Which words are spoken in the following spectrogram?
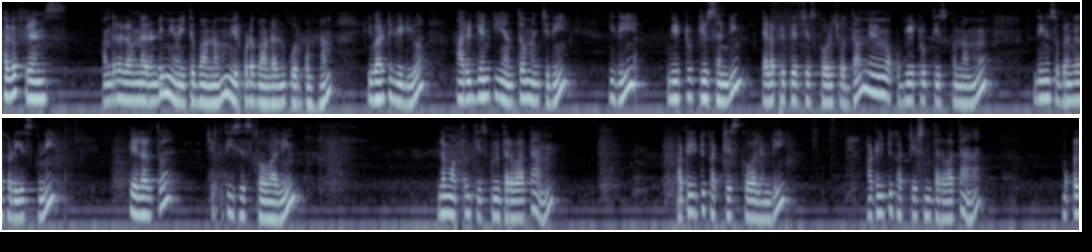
హలో ఫ్రెండ్స్ అందరూ ఎలా ఉన్నారండి? మేమైతే బాగున్నాము మీరు కూడా బాగుండాలని కోరుకుంటున్నాం. ఇవాళ వీడియో ఆరోగ్యానికి ఎంతో మంచిది. ఇది బీట్రూట్ జ్యూస్ అండి. ఎలా ప్రిపేర్ చేసుకోవాలో చూద్దాం. మేము ఒక బీట్రూట్ తీసుకున్నాము. దీన్ని శుభ్రంగా కడిగేసుకుని పీలర్తో చెక్కు తీసేసుకోవాలి. ఇలా మొత్తం తీసుకున్న తర్వాత అటు ఇటు కట్ చేసుకోవాలండి. అటు ఇటు కట్ చేసిన తర్వాత ముక్కల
